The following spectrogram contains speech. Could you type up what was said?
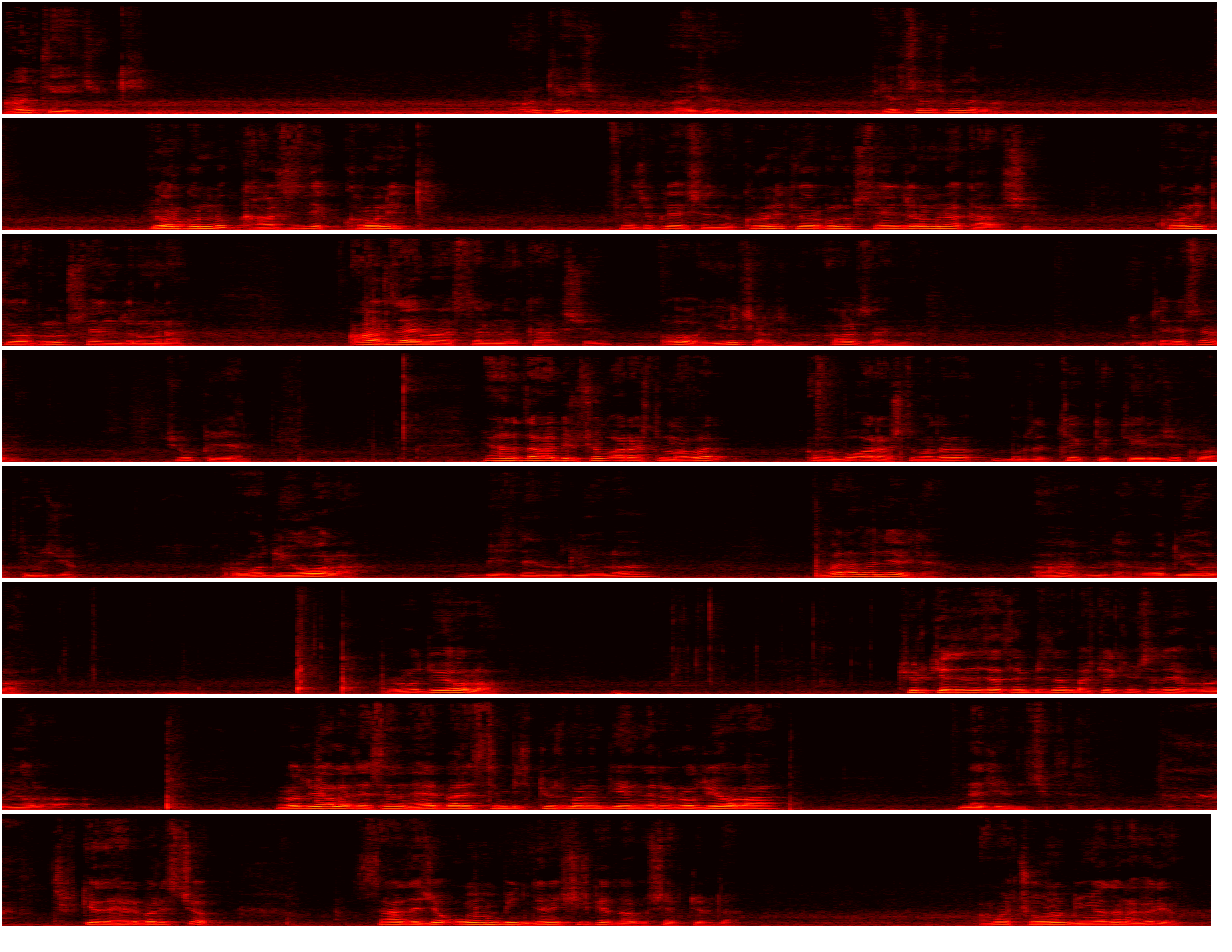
anti-aging. Anti-aging. Vay canına. Güzel çalışmalar var. Yorgunluk, halsizlik, kronik kronik yorgunluk sendromuna karşı, kronik yorgunluk sendromuna, Alzheimer hastalığına karşı, o yeni çalışma, Alzheimer. Enteresan. Çok güzel. Yani daha birçok araştırma var ama bu araştırmalara burada tek tek değinecek vaktimiz yok. Rhodiola. Bizde Rhodiola var ama nerede? Aha burada Rhodiola. Rhodiola. Türkiye'de de zaten bizden başka kimse de yok Rhodiola. Rhodiola desen herbalistin bitki uzmanım diyenlere Rhodiola ne diyor diyecekler. Türkiye'de herbalist çok. Sadece 10 bin tane şirket var bu sektörde. Ama çoğunun dünyadan haberi yok.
